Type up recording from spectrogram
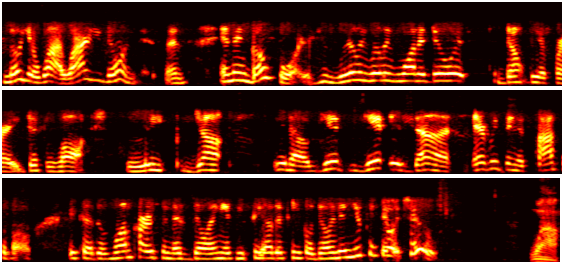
know your why. Why are you doing this? And and then go for it. If you really, really want to do it, don't be afraid. Just launch, leap, jump, you know, get get it done. Everything is possible because if one person is doing it, if you see other people doing it, you can do it too. Wow.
